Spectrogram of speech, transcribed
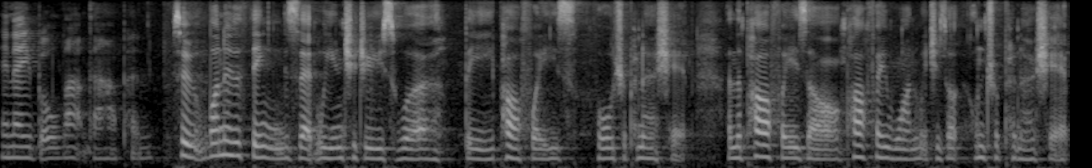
enable that to happen? So one of the things that we introduced were the pathways for entrepreneurship. And the pathways are pathway one, which is entrepreneurship,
